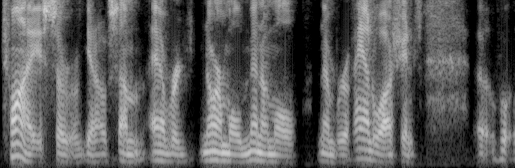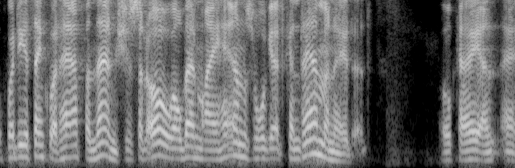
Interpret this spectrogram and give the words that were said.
twice or, you know, some average, normal, minimal number of hand washings. Uh, what do you think would happen then? She said, oh, well, then my hands will get contaminated. Okay, and uh,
